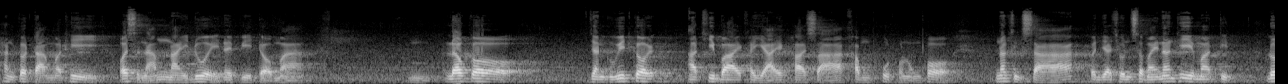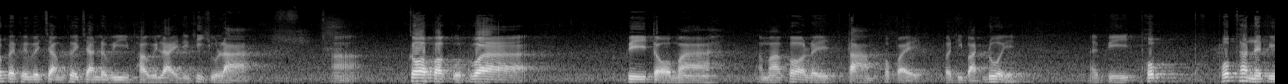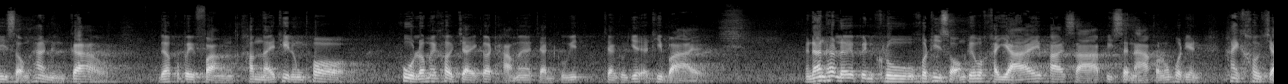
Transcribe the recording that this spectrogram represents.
ท่านก็ตามมาที่วัดสนามในด้วยในปีต่อมา แล้วก็อาจารย์โควิดก็อธิบายขยายภาษาคำพูดของหลวงพ่อ นักศึกษาปัญญาชนสมัยนั้นที่มาติด รถไปเป็นประจำคืออาจารย์ลวีภาวิไลในที่จุฬาก็ปรากฏว่าปีต่อมาอามาก็เลยตามเข้าไปปฏิบัติด้วยในปีพบพบท่านในปี 2519 แล้วก็ไปฟังคำไหนที่หลวงพ่อพูดแล้วไม่เข้าใจก็ถามอาจารย์กุวิทอาจารย์กุวิทอธิบายดังนั้นถ้าเลยเป็นครูคนที่สองที่ว่าขยายภาษาปริศนาของหลวงพ่อเรียนให้เข้าใจ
